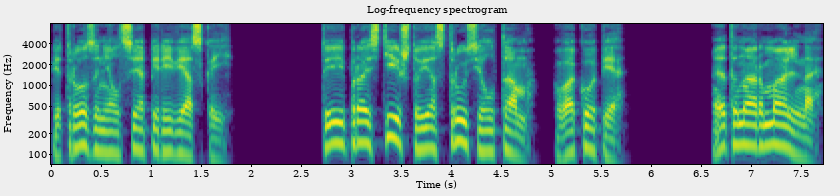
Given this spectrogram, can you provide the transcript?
Петро занялся перевязкой. Ты прости, что я струсил там, в окопе. Это нормально.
